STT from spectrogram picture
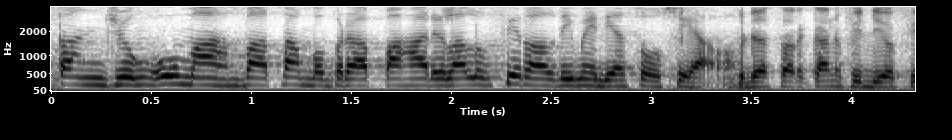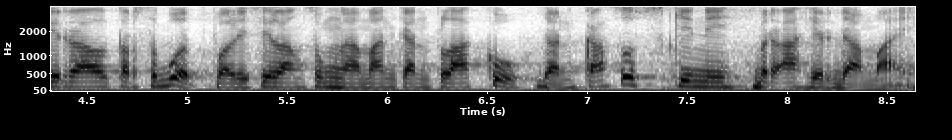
Tanjung Umah, Batam beberapa hari lalu viral di media sosial. Berdasarkan video viral tersebut, polisi langsung mengamankan pelaku dan kasus kini berakhir damai.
